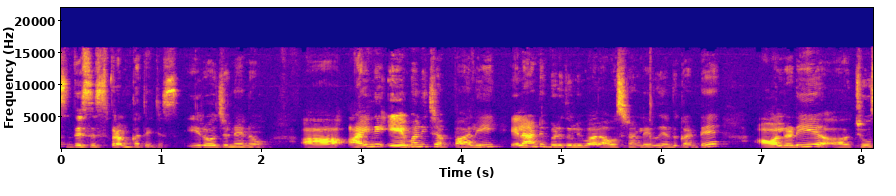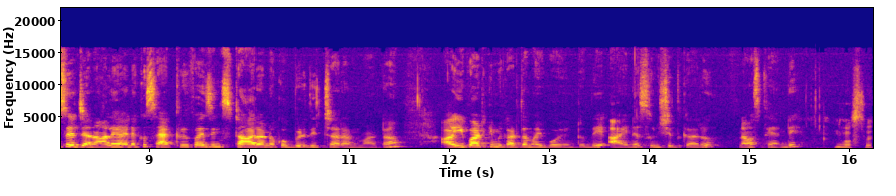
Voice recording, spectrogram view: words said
వ్యూవర్స్ దిస్ ఇస్ ప్రముఖ తేజస్ ఈరోజు నేను ఆయన్ని ఏమని చెప్పాలి? ఎలాంటి బిరుదులు ఇవ్వాలి అవసరం లేదు. ఎందుకంటే ఆల్రెడీ చూసే జనాలే ఆయనకు సాక్రిఫైజింగ్ స్టార్ అని ఒక బిరుదు ఇచ్చారనమాట ఈ పాటికి మీకు అర్థమైపోయి ఉంటుంది. ఆయనే సునిషిత్ గారు. నమస్తే అండి. నమస్తే.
